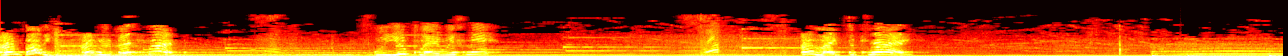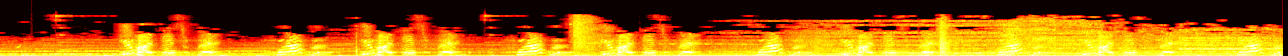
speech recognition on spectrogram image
I'm Buddy. I'm your best friend. Will you play with me? Like to play. You're my best friend. Forever. You're my best friend. Forever. You're my best friend. Forever. You're my best friend. Forever. You're my best friend. Forever.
